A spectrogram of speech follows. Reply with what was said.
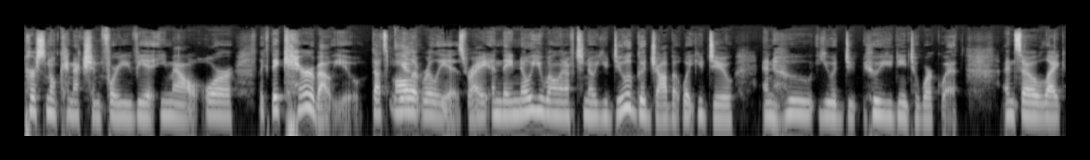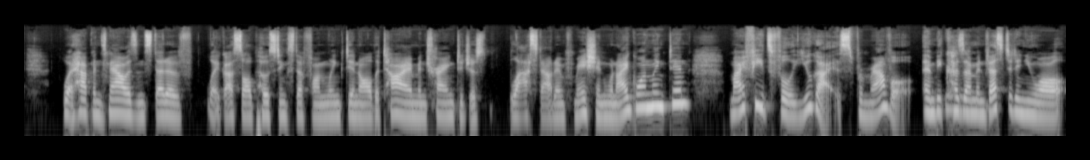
personal connection for you via email or like they care about you that's all Yeah. it really is right and they know you well enough to know you do a good job at what you do and who you would do who you need to work with and so like what happens now is instead of like us all posting stuff on LinkedIn all the time and trying to just blast out information, when I go on LinkedIn, my feed's full of you guys from Ravel. And because Mhm. I'm invested in you all,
